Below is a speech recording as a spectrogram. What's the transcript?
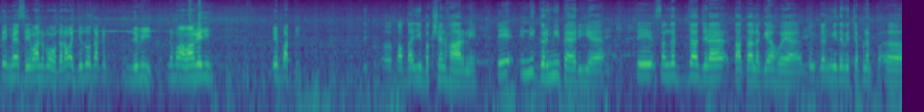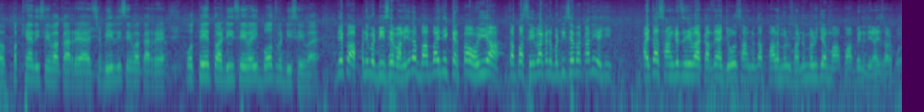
ਤੇ ਮੈਂ ਸੇਵਾ ਨਿਭਾਉਂਦਾ ਰਹਾਂ। ਜਦੋਂ ਤੱਕ ਨਿਭੀ ਨਿਭਾਵਾਂਗੇ ਜੀ। ਇਹ ਬਾਕੀ ਦੇਖੋ, ਅ, ਬਾਬਾ ਜੀ ਬਖਸ਼ਣਹਾਰ ਨੇ ਤੇ ਇੰਨੀ ਗਰਮੀ ਪੈ ਰਹੀ ਹੈ ਤੇ ਸੰਗਤ ਦਾ ਜਿਹੜਾ ਤਾਤਾ ਲੱਗਿਆ ਹੋਇਆ ਹੈ ਕੋਈ ਗਰਮੀ ਦੇ ਵਿੱਚ ਆਪਣੇ ਪ- ਅ, ਪੱਖਿਆਂ ਦੀ ਸੇਵਾ ਕਰ ਰਿਹਾ ਹੈ ਛਬੀਲ ਦੀ ਸੇਵਾ ਕਰ ਰਿਹਾ ਹੈ ਉੱਥੇ ਤੁਹਾਡੀ ਸੇਵਾ ਹੀ ਬਹੁਤ ਵੱਡੀ ਸੇਵਾ ਹੈ। ਦੇਖੋ ਆਪਣੀ ਵੱਡੀ ਸੇਵਾ ਨਹੀਂ ਜਿਹੜਾ ਬਾਬਾ ਜੀ ਦੀ ਕਿਰਪਾ ਹੋਈ ਆ ਤਾਂ ਆਪਾਂ ਸੇਵਾ ਕਰ ਵੱਡੀ ਸੇਵਾ ਕਾਹਦੀ ਹੈ ਜੀ? ਅੱਜ ਤਾਂ ਸੰਗਤ ਦੀ ਸੇਵਾ ਕਰਦੇ ਆ ਜੋ ਸੰਗਤ ਦਾ ਫਲ ਮਿਲੂ ਸਾਨੂੰ ਮਿਲੂ ਜਾਂ ਮਾ- ਬਾਬੇ ਨੇ ਦੇਣਾ ਜੀ ਸਾਡੇ ਕੋਲ।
